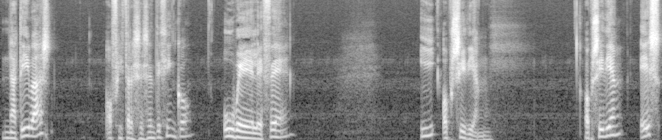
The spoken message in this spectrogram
nativas, Office 365, VLC, y Obsidian. Obsidian es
